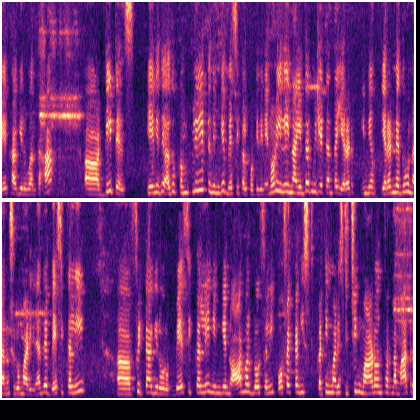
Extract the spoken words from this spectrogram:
ಬೇಕಾಗಿರುವಂತಹ ಡೀಟೇಲ್ಸ್ ಏನಿದೆ? ಅದು ಕಂಪ್ಲೀಟ್ ನಿಮಗೆ ಬೇಸಿಕಲ್ಲಿ ಕೊಟ್ಟಿದ್ದೀನಿ. ನೋಡಿ, ಇಲ್ಲಿ ನಾ ಇಂಟರ್ಮೀಡಿಯೇಟ್ ಅಂತ ಎರಡು, ಇನ್ನು ಎರಡನೇದು ನಾನು ಶುರು ಮಾಡಿದ್ದೀನಿ. ಅಂದ್ರೆ ಬೇಸಿಕಲ್ಲಿ ಫಿಟ್ ಆಗಿರೋರು. ಬೇಸಿಕಲ್ಲಿ ನಿಮಗೆ ನಾರ್ಮಲ್ ಬ್ಲೌಸ್ ಅಲ್ಲಿ ಪರ್ಫೆಕ್ಟ್ ಆಗಿ ಕಟಿಂಗ್ ಮಾಡಿ ಸ್ಟಿಚಿಂಗ್ ಮಾಡೋಂಥವ್ರನ್ನ ಮಾತ್ರ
